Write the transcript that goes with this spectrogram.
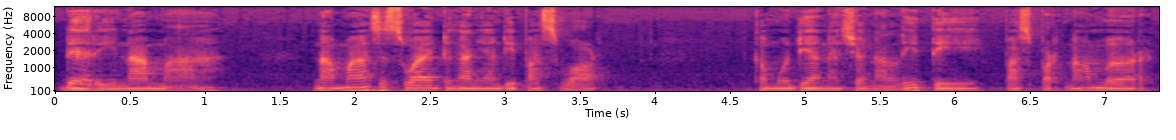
dari nama, nama sesuai dengan yang di password, kemudian nationality, passport number,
